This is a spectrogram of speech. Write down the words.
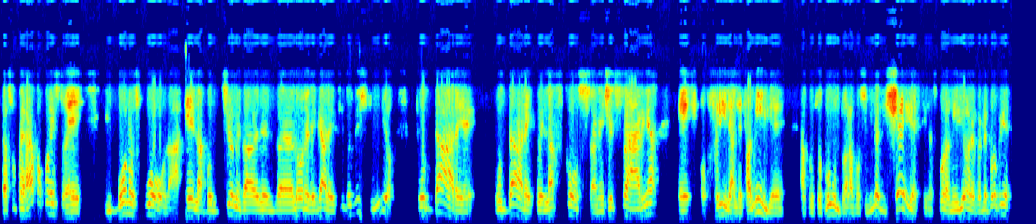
Da superato questo è il buono scuola e l'abolizione del valore legale del titolo di studio può dare, può dare quella scossa necessaria e offrire alle famiglie a questo punto la possibilità di scegliersi la scuola migliore per, proprie,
